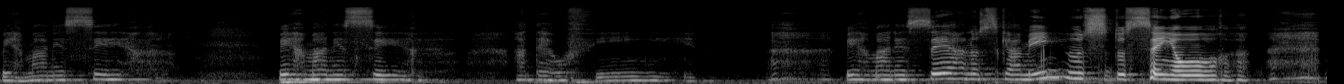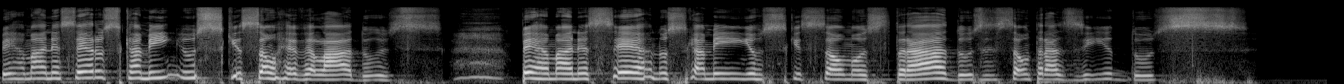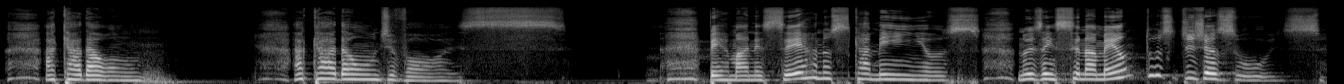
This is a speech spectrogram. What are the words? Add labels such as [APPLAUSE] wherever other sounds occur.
permanecer, permanecer até o fim. Permanecer nos caminhos do Senhor, permanecer os caminhos que são revelados, permanecer nos caminhos que são mostrados e são trazidos a cada um, a cada um de vós permanecer nos caminhos, nos ensinamentos de Jesus.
